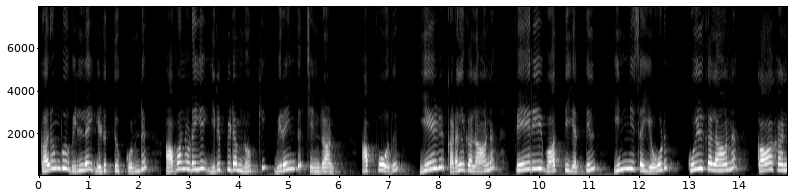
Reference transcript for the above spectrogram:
கரும்பு வில்லை எடுத்துக்கொண்டு அவனுடைய இருப்பிடம் நோக்கி விரைந்து சென்றான். அப்போது ஏழு கடல்களான பேரிவாத்தியத்தில் இன்னிசையோடு குயில்களான காகன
